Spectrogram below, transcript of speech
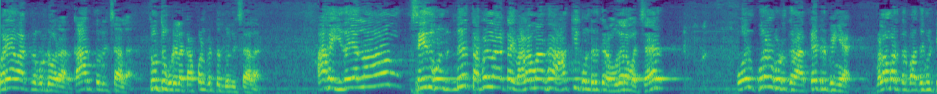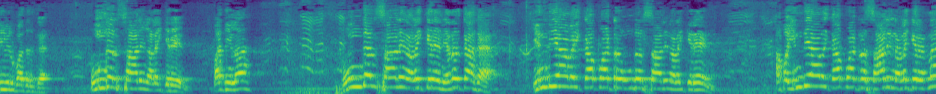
ஒரே வாக்கில் கொண்டு வரார். கார் தொழிற்சாலை தூத்துக்குடியில கப்பல் கட்டும் தொழிற்சாலை. ஆக இதையெல்லாம் செய்து கொண்டு தமிழ்நாட்டை வளமாக ஆக்கி கொண்டிருக்கிற முதலமைச்சர் ஒரு குரல் கொடுக்கிறார். கேட்டிருப்பீங்க. விளம்பரத்தை பார்த்துக்கு டிவியில் பார்த்துருக்க உங்கள் ஸ்டாலின் அழைக்கிறேன். பாத்தீங்களா உங்கள் ஸ்டாலின் அழைக்கிறேன். எதற்காக? இந்தியாவை காப்பாற்ற உங்கள் ஸ்டாலின் அழைக்கிறேன். அப்ப இந்தியாவை காப்பாற்ற ஸ்டாலின் அழைக்கிறேன்னா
